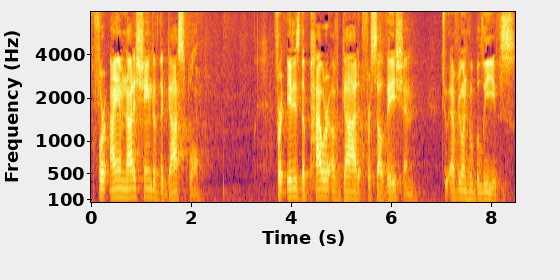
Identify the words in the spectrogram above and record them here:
For I am not ashamed of the gospel, for it is the power of God for salvation to everyone who believes,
